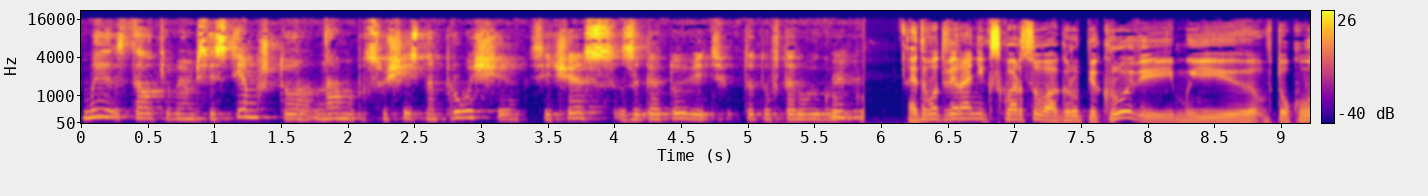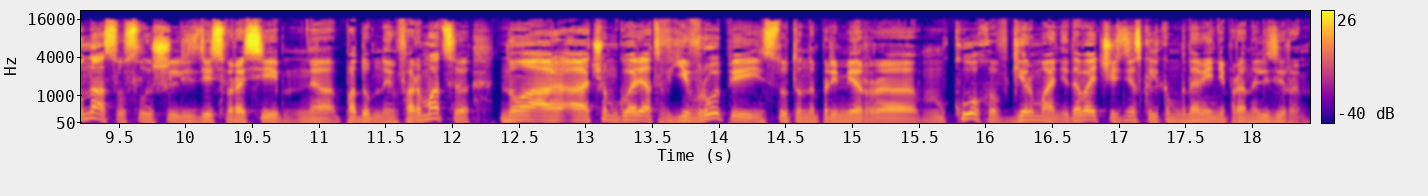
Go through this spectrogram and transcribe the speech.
мы сталкиваемся с тем, что нам существенно проще сейчас заготовить вот эту вторую группу. Угу. Это вот Вероника Скворцова о группе крови, и мы э, только у нас услышали здесь в России э, подобную информацию. Ну а о чем говорят в Европе, института, например, э, Коха в Германии? Давайте через несколько мгновений проанализируем.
